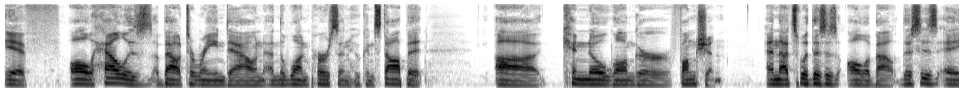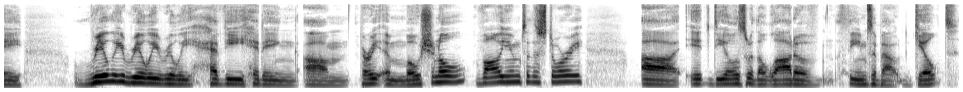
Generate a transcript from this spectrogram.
if all hell is about to rain down and the one person who can stop it uh, can no longer function. And that's what this is all about. This is a really, really, really heavy hitting, um, very emotional volume to the story. Uh, it deals with a lot of themes about guilt,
